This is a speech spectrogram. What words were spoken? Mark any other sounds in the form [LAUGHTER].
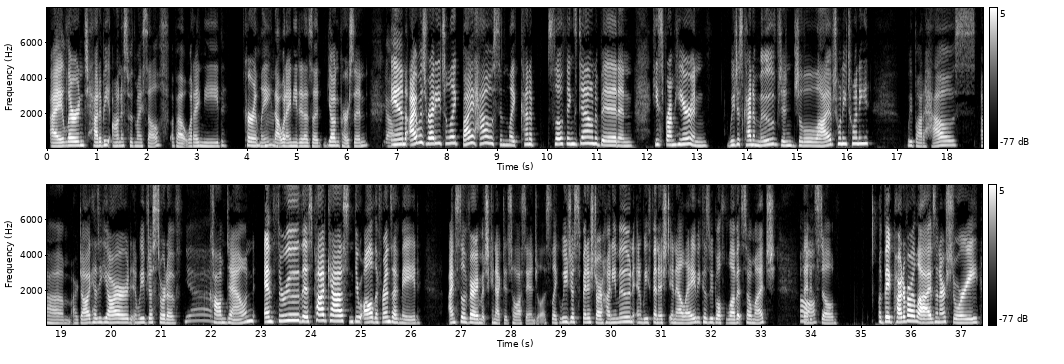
I learned how to be honest with myself about what I need currently, Mhm. not what I needed as a young person. Yeah. And I was ready to like buy a house and like kind of slow things down a bit. And he's from here and we just kind of moved in July of 2020. We bought a house. Um, our dog has a yard and we've just sort of yeah. calmed down. And through this podcast and through all the friends I've made, I'm still very much connected to Los Angeles. Like we just finished our honeymoon and we finished in LA because we both love it so much that it's still a big part of our lives and our story.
